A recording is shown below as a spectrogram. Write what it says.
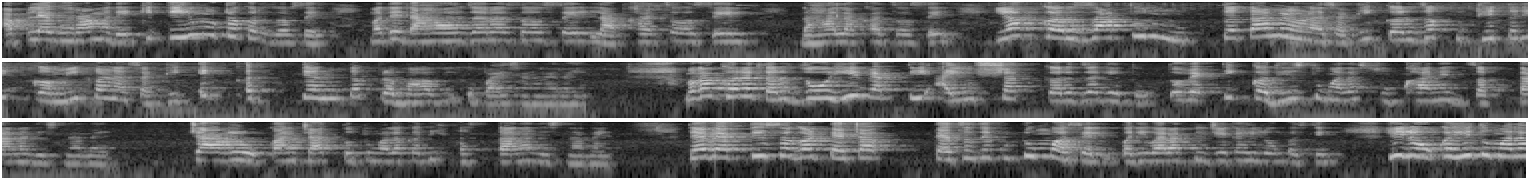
आपल्या घरामध्ये कितीही मोठं कर्ज असेल मग ते दहा हजाराचं असेल लाखाचं असेल दहा लाखाचं असेल या कर्जातून मुक्तता मिळवण्यासाठी कर्ज कुठेतरी कमी करण्यासाठी एक अत्यंत प्रभावी उपाय सांगणार आहे. बघा खरं तर जोही व्यक्ती आयुष्यात कर्ज घेतो तो व्यक्ती कधीच तुम्हाला सुखाने जगताना दिसणार नाही. चार लोकांच्यात तो तुम्हाला कधी हसताना दिसणार नाही. त्या व्यक्तीसकट त्याच्या त्याचं जे कुटुंब असेल परिवारातील जे काही लोक असतील ही लोकही तुम्हाला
